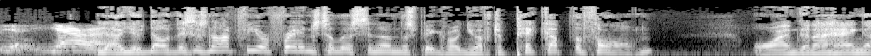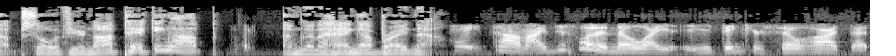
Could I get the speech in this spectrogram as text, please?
Yeah. Now, you know, this is not for your friends to listen on the speakerphone. You have to pick up the phone or I'm going to hang up. So if you're not picking up, I'm going to hang up right now. Hey, Tom, I just want to know why you think you're so hot that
